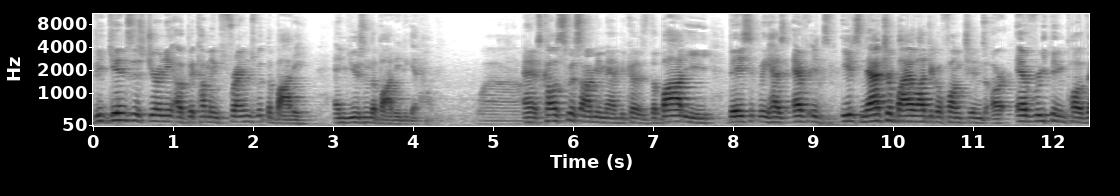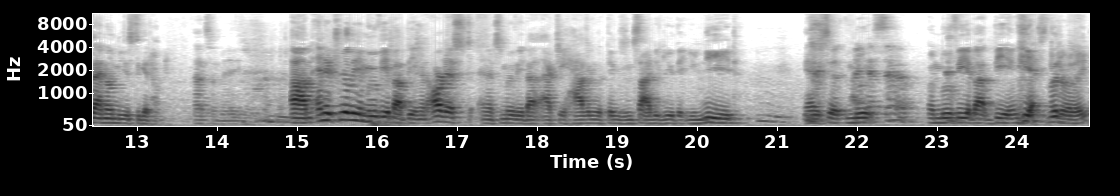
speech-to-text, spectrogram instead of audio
begins this journey of becoming friends with the body and using the body to get home. Wow. And it's called Swiss Army Man because the body basically has every, its, its natural biological functions are everything Paul Dano needs to get home. That's amazing. Um, and it's really a movie about being an artist, and it's a movie about actually having the things inside of you that you need. And it's a, mo- so. a movie about being, yes, literally,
